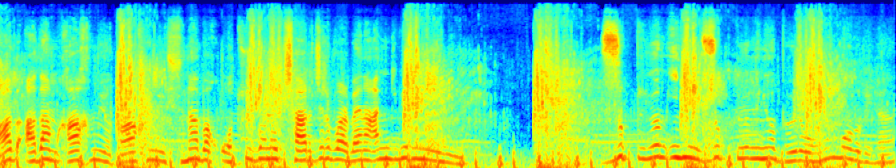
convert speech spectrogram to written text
Abi adam kalkmıyor, kalkmıyor. Şuna bak 30 tane charger var. Ben hangi birini yeneyim? Zıplıyorum iniyor, zıplıyorum iniyor. Böyle oyun mu olur ya?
